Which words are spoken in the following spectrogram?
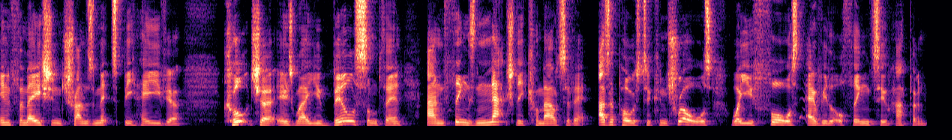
information, transmits behavior. Culture is where you build something and things naturally come out of it, as opposed to controls where you force every little thing to happen.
